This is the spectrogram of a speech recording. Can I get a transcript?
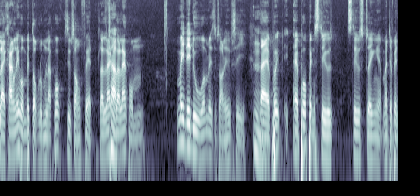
หลายครั้งเลยผมไปตกหลุมรักพวก 12 เฟสตอนแรกครับตอนแรกผมไม่ได้ดูว่ามันเป็น 12หรืออืม14 แต่พวกไอ้พวกเป็น steel steel string เนี่ยมันจะเป็น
